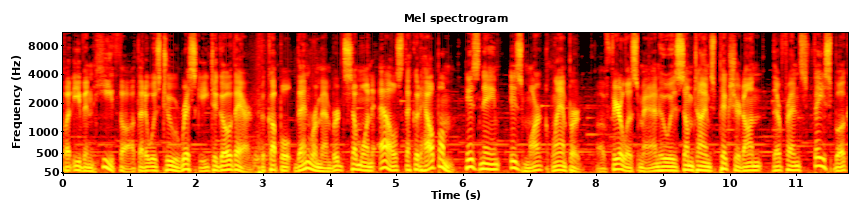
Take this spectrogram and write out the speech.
but even he thought that it was too risky to go there. The couple then remembered someone else that could help them. His name is Mark Lampert a fearless man who is sometimes pictured on their friend's Facebook,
